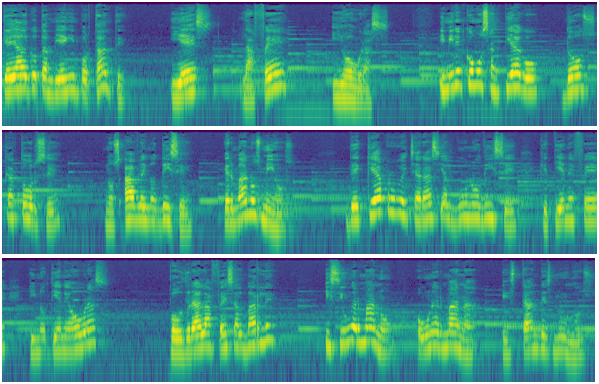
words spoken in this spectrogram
que hay algo también importante y es la fe y obras. Y miren cómo Santiago 2.14 nos habla y nos dice, hermanos míos, ¿de qué aprovechará si alguno dice que tiene fe y no tiene obras? ¿Podrá la fe salvarle? Y si un hermano o una hermana están desnudos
